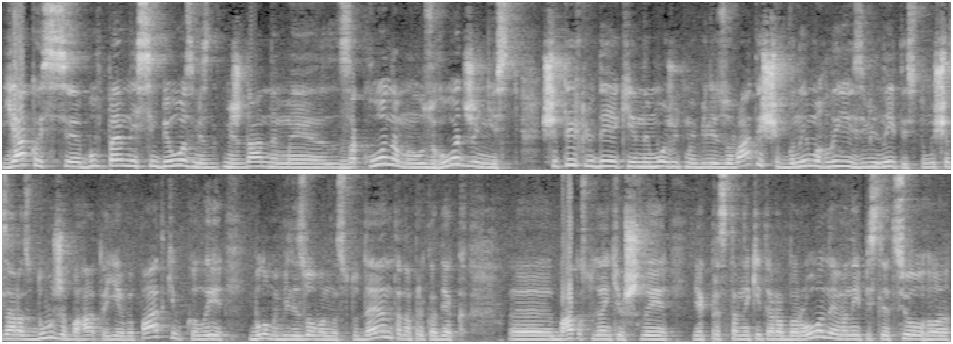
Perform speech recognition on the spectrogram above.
якось е, був певний симбіоз між, даними законами, узгодженість, що тих людей, які не можуть мобілізувати, щоб вони могли звільнитись. Тому що зараз дуже багато є випадків, коли було мобілізовано студента, наприклад, як е, багато студентів йшли як представники тероборони. Вони після цього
